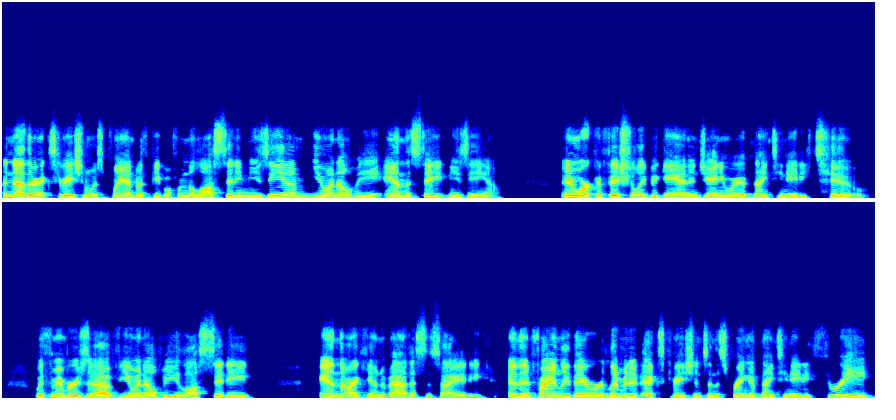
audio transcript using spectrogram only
another excavation was planned with people from the Lost City Museum, UNLV, and the State Museum. And work officially began in January of 1982 with members of UNLV, Lost City, and the Archaeo Nevada Society. And then finally, there were limited excavations in the spring of 1983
